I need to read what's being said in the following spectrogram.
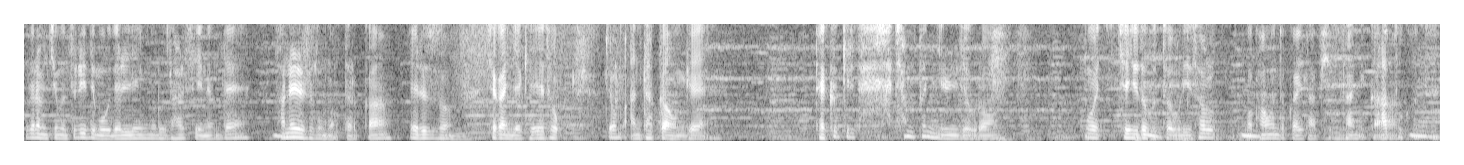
그다음에 지금 3D 모델링으로도 할 수 있는데 하늘에서 보면 어떨까? 예를 들어서 제가 이제 계속 좀 안타까운 게 데크길이 다 천편일적으로 뭐 제주도부터 우리 서울 뭐 음. 강원도까지 다 비슷하니까 다 똑같아.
